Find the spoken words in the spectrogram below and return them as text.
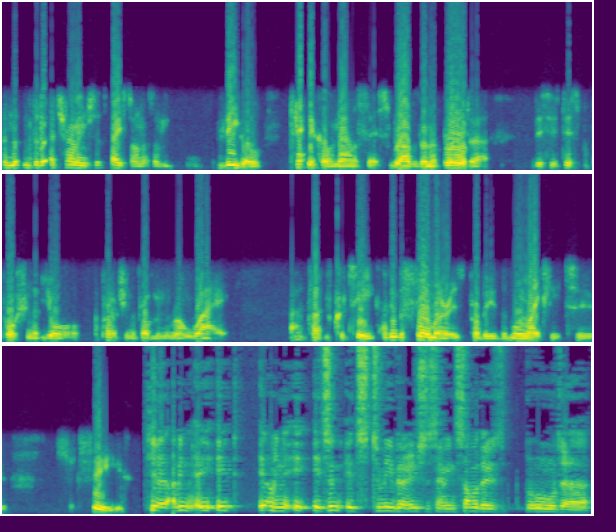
and that, that a challenge that's based on a sort of legal, technical analysis rather than a broader, this is disproportionate, you're approaching the problem in the wrong way uh, type of critique. I think the former is probably the more likely to succeed. Yeah, I mean, it. it I mean, it, it's it's to me very interesting. I mean, some of those broader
